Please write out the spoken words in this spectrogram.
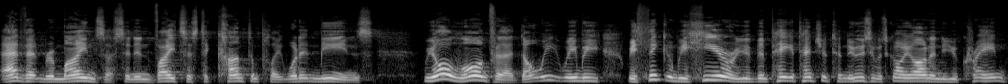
Advent reminds us and invites us to contemplate what it means. We all long for that, don't we? We, we, we think and we hear, or you've been paying attention to news of what's going on in the Ukraine.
